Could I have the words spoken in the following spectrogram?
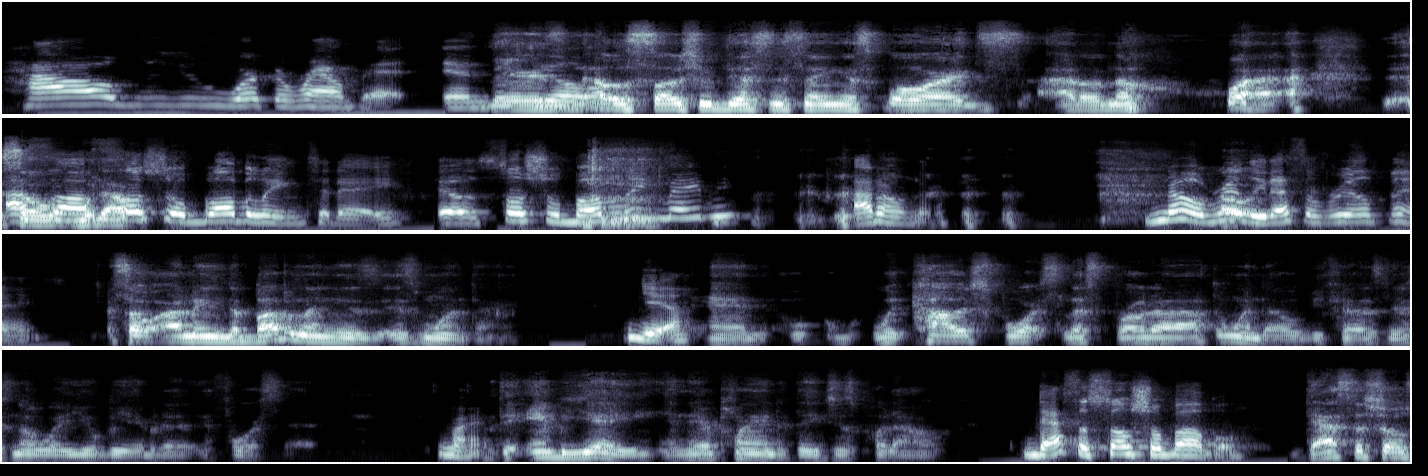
how do you work around that? And There's still, no social distancing in sports. I don't know why. I So saw without social bubbling today. Uh, social bubbling, maybe? I don't know. No, Oh. really, that's a real thing. so I mean the bubbling is is one thing. Yeah, And w- with college sports, let's throw that out the window because there's no way you'll be able to enforce that. right. With the NBA and their plan that they just put out, That's a social bubble. that's a show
